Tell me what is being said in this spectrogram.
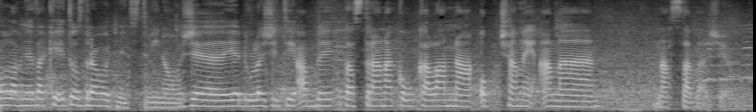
hlavně taky i to zdravotnictví, no. že je důležité, aby ta strana koukala na občany a ne na sebe. Že? jo.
